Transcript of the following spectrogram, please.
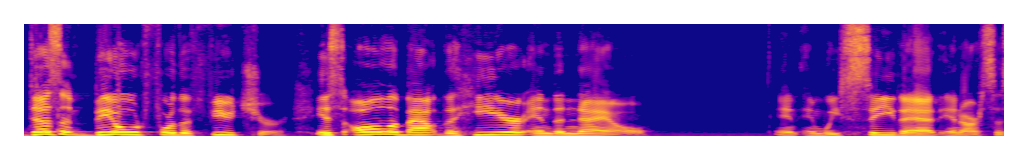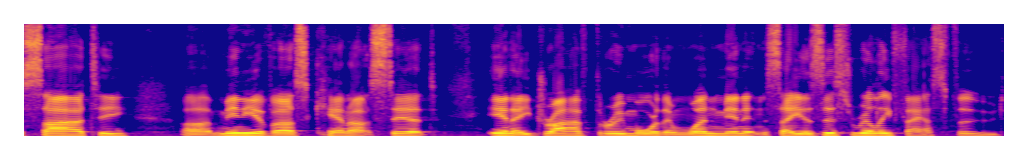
doesn't build for the future. It's all about the here and the now. And, and we see that in our society. Uh, many of us cannot sit in a drive through more than one minute and say, Is this really fast food?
